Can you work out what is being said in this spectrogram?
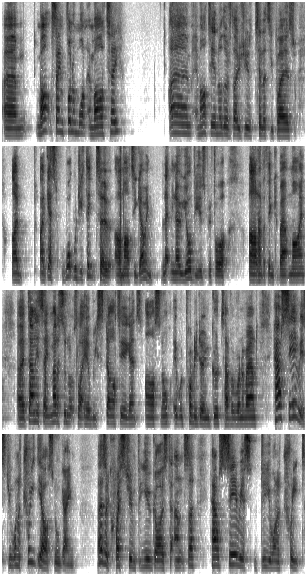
Um, Mark saying Fulham want Amartey. Um, another of those utility players. I, I guess, what would you think to Amartey going? Let me know your views before I'll have a think about mine. Uh, Danny saying Maddison looks like he'll be starting against Arsenal. It would probably do him good to have a run around. How serious do you want to treat the Arsenal game? There's a question for you guys to answer. How serious do you want to treat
